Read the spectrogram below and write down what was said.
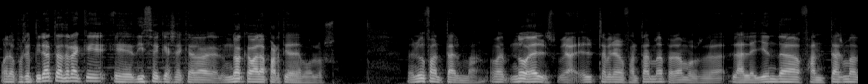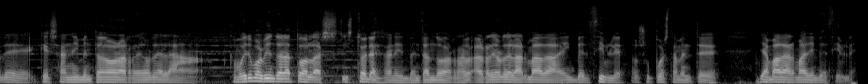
Bueno, pues el pirata Drake eh, dice que se queda, no acaba la partida de bolos. Menudo fantasma. No él, él también era un fantasma, pero vamos, la, la leyenda fantasma de que se han inventado alrededor de la, como iremos viendo ahora todas las historias que están inventando alrededor de la Armada Invencible, o supuestamente llamada Armada Invencible.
